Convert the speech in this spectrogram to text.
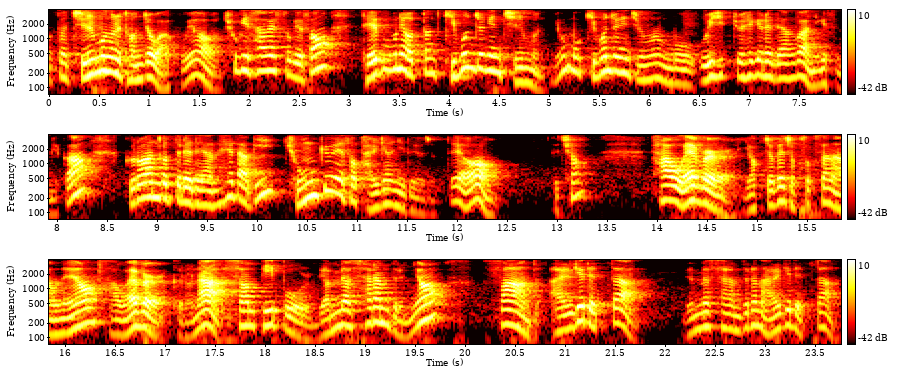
어떤 질문을 던져왔고요. 초기 사회 속에서 대부분의 어떤 기본적인 질문, 이건 뭐 기본적인 질문은 뭐 의식주 해결에 대한 거 아니겠습니까? 그러한 것들에 대한 해답이 종교에서 발견이 되어졌대요. 그렇죠? However, 역접의 접속사 나오네요. However, 그러나 some people, 몇몇 사람들은요, found, 알게 됐다. 몇몇 사람들은 알게 됐다.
